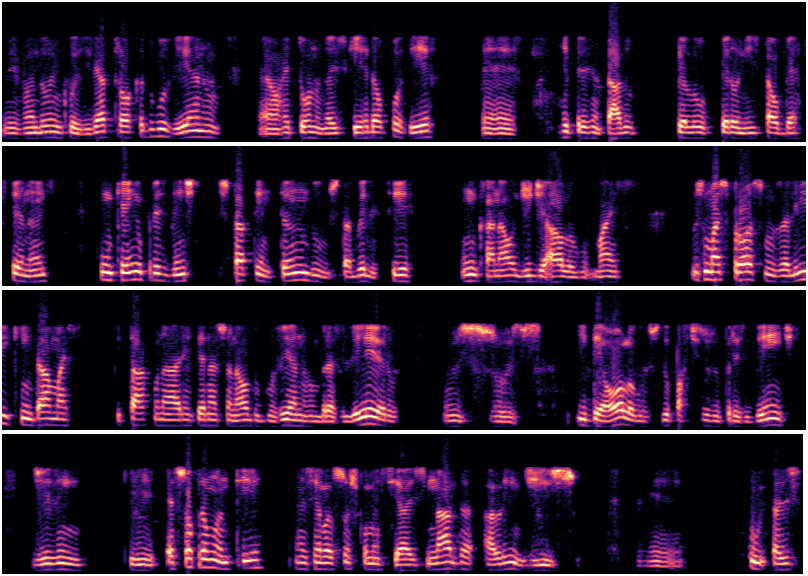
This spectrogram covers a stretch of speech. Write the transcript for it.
levando inclusive à troca do governo, é um retorno da esquerda ao poder, é, representado pelo peronista Alberto Fernandes, com quem o presidente está tentando estabelecer um canal de diálogo mais os mais próximos ali, quem dá mais pitaco na área internacional do governo brasileiro, os, os ideólogos do partido do presidente dizem que é só para manter as relações comerciais, nada além disso. É,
